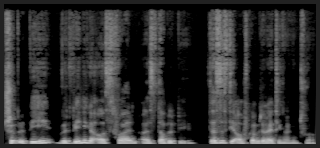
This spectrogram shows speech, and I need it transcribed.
Triple B wird weniger ausfallen als Double B. Das ist die Aufgabe der Ratingagentur.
